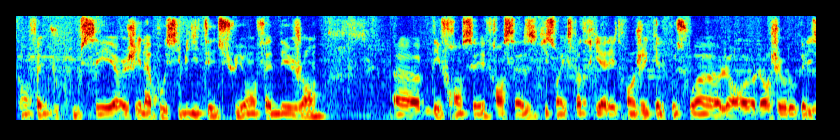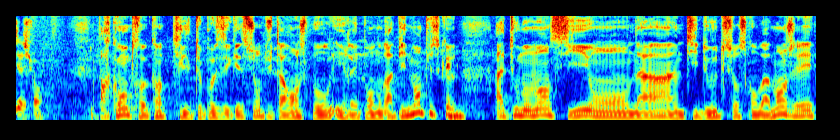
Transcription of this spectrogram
qu'en fait du coup c'est euh, j'ai la possibilité de suivre en fait des gens des Français, Françaises qui sont expatriés à l'étranger, quelle que soit leur, leur, géolocalisation. Par contre, quand ils te posent des questions, tu t'arranges pour y répondre rapidement, puisque à tout moment, si on a un petit doute sur ce qu'on va manger,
